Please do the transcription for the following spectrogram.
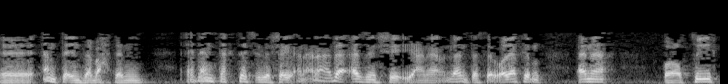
آه، أنت إن ذبحتني لن تكتسب شيئا. أنا لا أزن شيء يعني لن تستوي ولكن أنا أعطيك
